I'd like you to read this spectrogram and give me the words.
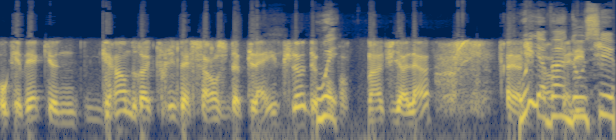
au Québec, il y a une grande recrudescence de plaintes, là, de comportements violents. Euh, oui, il y avait un dossier.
